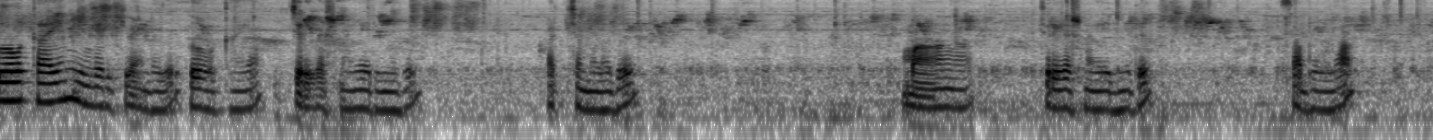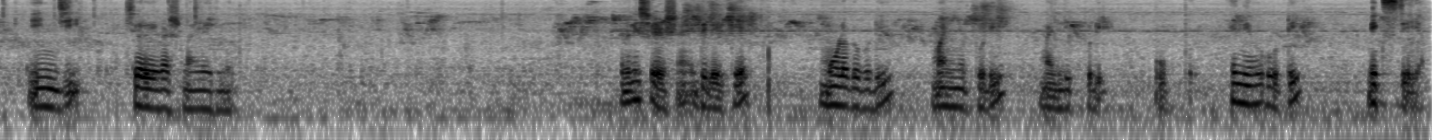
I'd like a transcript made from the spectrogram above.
ഗോവക്കായ മീൻ കറിക്ക് വേണ്ടത്. ഗോവക്കായ ചെറിയ കഷ്ണം വരുന്നത് പച്ചമുളക് മാങ്ങ ചെറിയ കഷ്ണം വരുന്നത് സബോള ഇഞ്ചി ചെറിയ കഷ്ണം വരുന്നത് അതിനുശേഷം ഇതിലേക്ക് മുളക് പൊടി മഞ്ഞൾപ്പൊടി മല്ലിപ്പൊടി ഉപ്പ് എന്നിവ കൂട്ടി മിക്സ് ചെയ്യാം.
